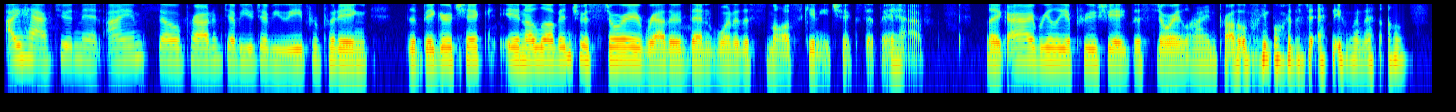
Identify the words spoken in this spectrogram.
I have to admit, I am so proud of WWE for putting the bigger chick in a love interest story rather than one of the small skinny chicks that they have. Like I really appreciate this storyline probably more than anyone else.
